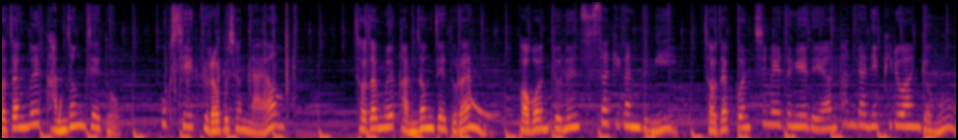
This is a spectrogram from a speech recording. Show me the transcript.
저작물 감정제도 혹시 들어보셨나요? 저작물 감정제도란 법원 또는 수사기관 등이 저작권 침해 등에 대한 판단이 필요한 경우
